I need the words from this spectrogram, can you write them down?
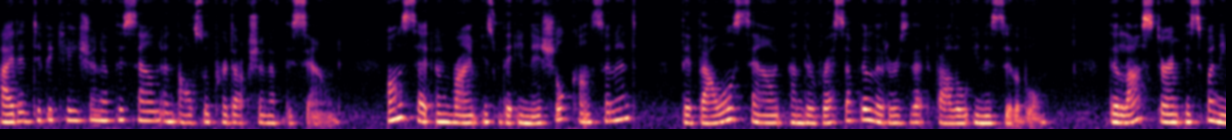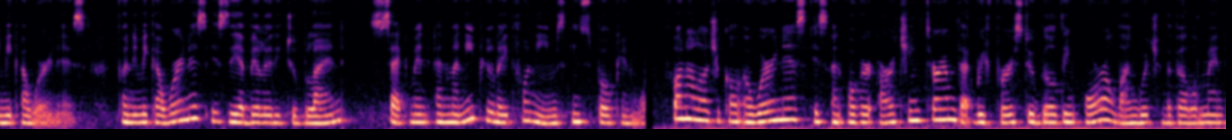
identification of the sound, and also production of the sound. Onset and rime is the initial consonant, the vowel sound, and the rest of the letters that follow in a syllable. The last term is phonemic awareness. Phonemic awareness is the ability to blend, segment, and manipulate phonemes in spoken words. Phonological awareness is an overarching term that refers to building oral language development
